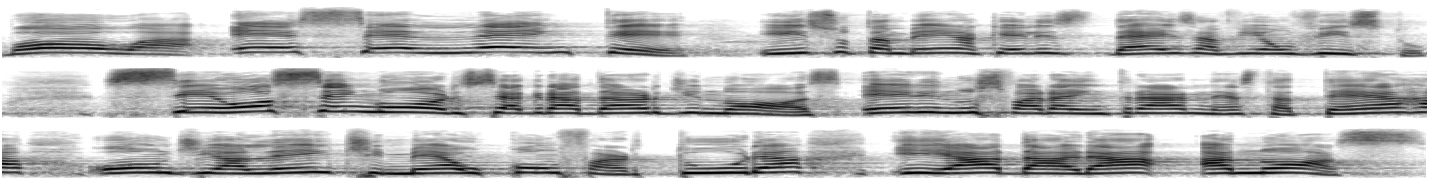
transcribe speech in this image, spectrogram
boa, excelente. Isso também aqueles dez haviam visto. Se o Senhor se agradar de nós, Ele nos fará entrar nesta terra, onde há leite e mel com fartura, e a dará a nós.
